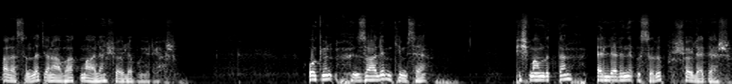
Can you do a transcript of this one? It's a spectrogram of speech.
arasında Cenab-ı Hak malen şöyle buyuruyor. O gün zalim kimse pişmanlıktan ellerini ısırıp şöyle der.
